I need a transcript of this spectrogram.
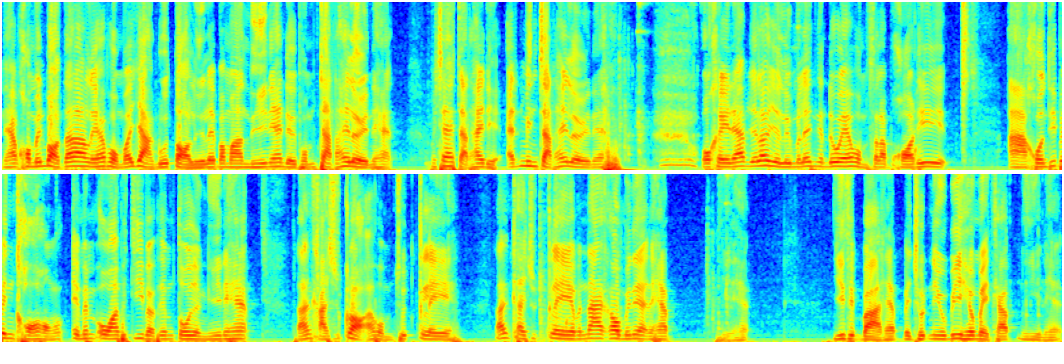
นะครับคอมเมนต์บอกด้านล่างเลยครับผมว่าอยากดูต่อหรืออะไรประมาณนี้เนี่ยเดี๋ยวผมจัดให้เลยนะฮะ ไม่ใช่จัดให้ดิแอดมินจัดให้เลยเนี่ยโอเคนะครับเดี๋ยวเราอย่าลืมมาเล่นกันด้วยครับผมสำหรับคอที่อ่าคนที่เป็นคอของ MMORPG แบบเต็มตัวอย่างนี้นะฮะร้านขายชุดเกราะครับผมชุดเกรร้านขายชุดเกรมันน่าเข้าไหมเนี่ยนะครับนี่นะฮะยี่สิบบาทครับเป็นชุด newbie helmet ครับนี่นะฮะ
